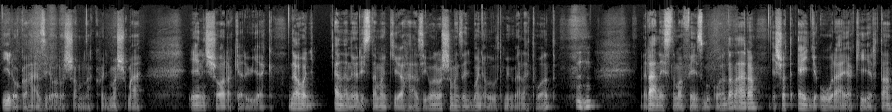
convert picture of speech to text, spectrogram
írok a házi orvosomnak, hogy most már én is sorra kerüljek. De ahogy ellenőriztem, hogy ki a házi orvosom, ez egy bonyolult művelet volt. Uh-huh. Ránéztem a Facebook oldalára, és ott egy órája kiírta,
